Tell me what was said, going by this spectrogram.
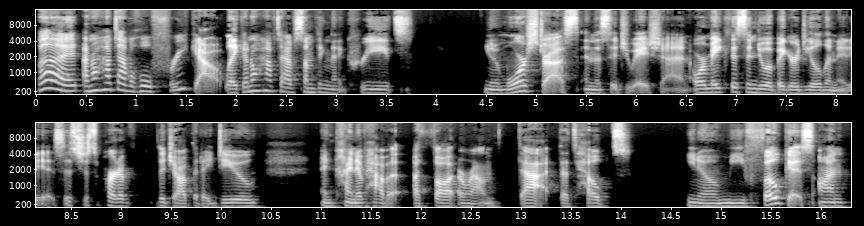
But I don't have to have a whole freak out. Like I don't have to have something that creates you know more stress in the situation or make this into a bigger deal than it is. It's just a part of the job that I do and kind of have a, a thought around that that's helped you know me focus on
